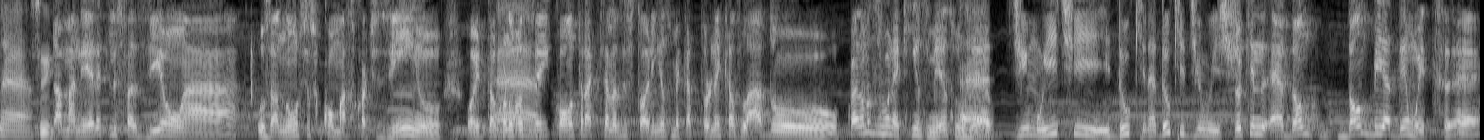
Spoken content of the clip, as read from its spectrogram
É. Sim. Da maneira que eles faziam a, os anúncios com mascotezinho, ou então quando É. você encontra aquelas historinhas mecatrônicas lá do. Qual é o nome dos bonequinhos mesmo, Zé? É, Jim Witch e Duke, né? Duke e Jim Witch. Que é Don't, Don't Be a Dimwit. É,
